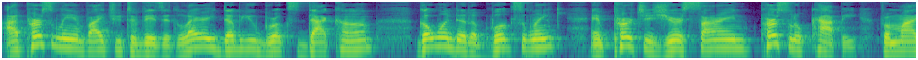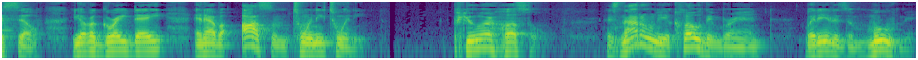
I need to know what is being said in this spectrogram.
I personally invite you to visit larrywbrooks.com. Go under the books link and purchase your signed personal copy from myself. You have a great day and have an awesome 2020. Pure Hustle is not only a clothing brand, but it is a movement.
